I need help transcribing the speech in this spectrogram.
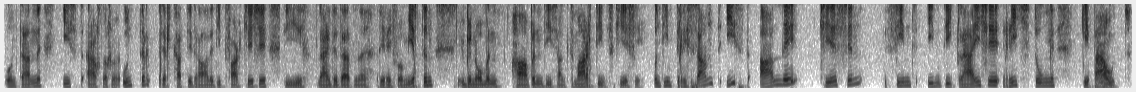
und dann ist auch noch unter der Kathedrale die Pfarrkirche, die leider dann die Reformierten übernommen haben, die St. Martinskirche. Und interessant ist, alle Kirchen sind in die gleiche Richtung gebaut.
